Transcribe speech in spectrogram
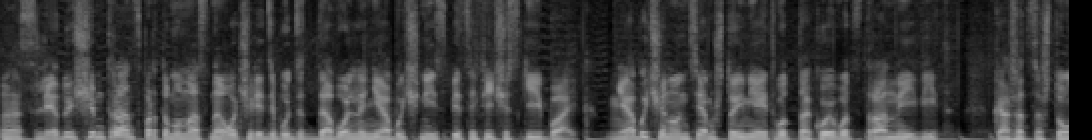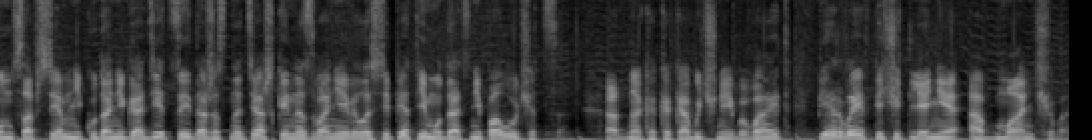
А следующим транспортом у нас на очереди будет довольно необычный и специфический байк. Необычен он тем, что имеет вот такой вот странный вид. Кажется, что он совсем никуда не годится и даже с натяжкой названия велосипед ему дать не получится. Однако, как обычно и бывает, первое впечатление обманчиво.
